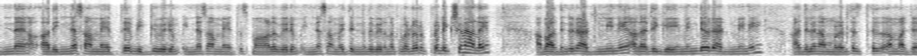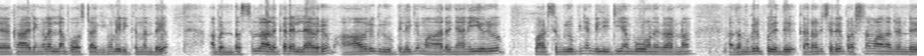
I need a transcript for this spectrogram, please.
ഇന്ന അത് ഇന്ന സമയത്ത് ബിഗ് വരും ഇന്ന സമയത്ത് സ്മാൾ വരും ഇന്ന സമയത്ത് ഇന്നത് വരും എന്നൊക്കെ ഒരു പ്രഡിക്ഷൻ ആണ്. അപ്പോൾ അതിന്റെ ഒരു അഡ്മിന് അതായത് ഗെയിമിന്റെ ഒരു അഡ്മിന് അതിൽ നമ്മളടുത്ത് മറ്റേ കാര്യങ്ങളെല്ലാം പോസ്റ്റ് ആക്കിക്കൊണ്ടിരിക്കുന്നുണ്ട്. അപ്പോൾ ഇൻട്രസ്റ്റ് ഉള്ള ആൾക്കാർ എല്ലാവരും ആ ഒരു ഗ്രൂപ്പിലേക്ക് മാറി. ഞാൻ ഈ ഒരു വാട്സപ്പ് ഗ്രൂപ്പ് ഞാൻ ഡിലീറ്റ് ചെയ്യാൻ പോവാണ്. കാരണം അത് നമുക്കൊരു ഇത് കാരണം ഒരു ചെറിയ പ്രശ്നം വന്നിട്ടുണ്ട്.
